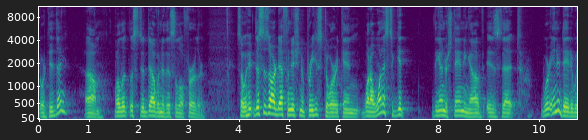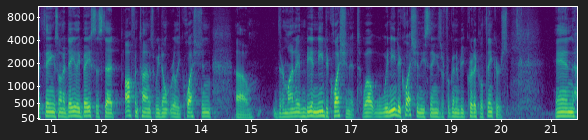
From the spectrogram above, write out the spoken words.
or did they? Um, well, let, us delve into this a little further. So this is our definition of prehistoric and what I want us to get the understanding of is that we're inundated with things on a daily basis that oftentimes we don't really question. Um, there might even be a need to question it. Well, we need to question these things if we're going to be critical thinkers. And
